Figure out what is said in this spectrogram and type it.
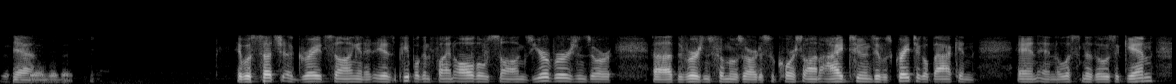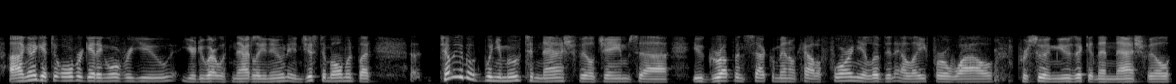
just Yeah. with it. It was such a great song, and it is. People can find all those songs, your versions or uh, the versions from those artists, of course, on iTunes. It was great to go back and and, and listen to those again. Uh, I'm going to get to over getting over you, your duet with Natalie Noone, in just a moment. But uh, tell me about when you moved to Nashville, James. Uh, you grew up in Sacramento, California, lived in LA for a while, pursuing music, and then Nashville,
